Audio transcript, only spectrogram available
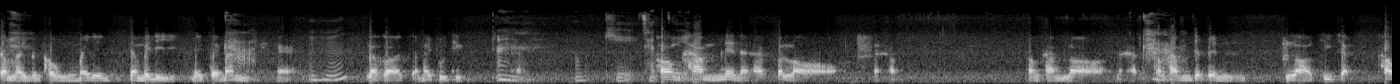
กำไรมันคงไม่ได้ยังไม่ดีในไตรมาสค่ะนะอือหือเราก็จะไม่พูดถึง อ่า โอเค ชัดทเจองน คำเนี่ยนะครับ ก็รอนะครับ ทองคำรอนะครับ ค่ะ ทองคำจะเป็นรอที่จะเข้า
